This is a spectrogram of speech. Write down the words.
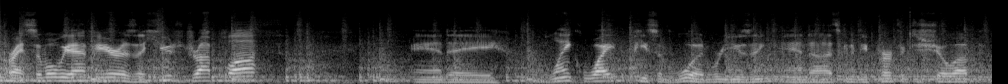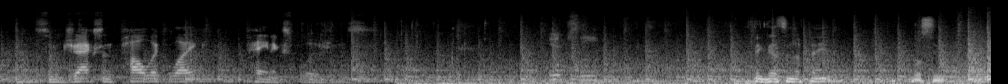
All right, so what we have here is a huge drop cloth and a blank white piece of wood we're using, and uh, it's gonna be perfect to show up some Jackson Pollock-like paint explosions. Oopsie. Think that's enough paint? We'll see.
